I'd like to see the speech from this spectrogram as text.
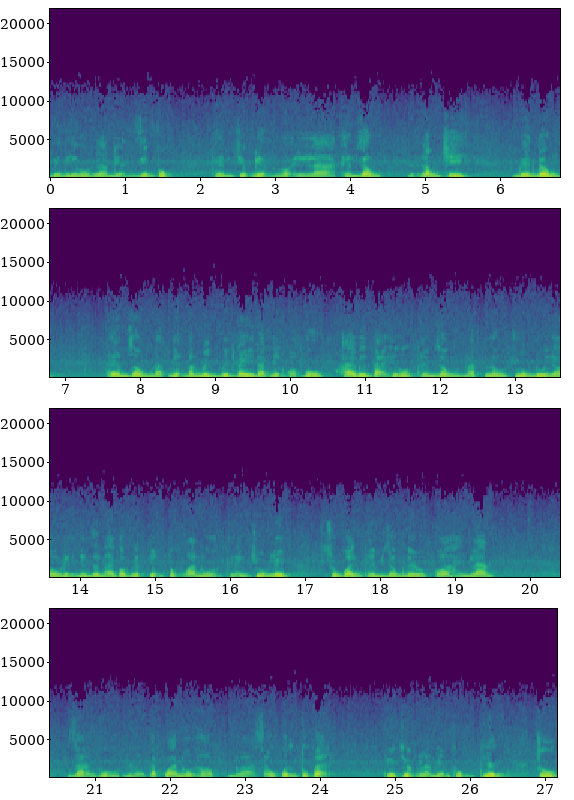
bên hữu làm điện diên phúc thềm trước điện gọi là thềm rồng long trì bên đông, thềm rồng đặt điện văn minh, bên tây đặt điện quảng vũ. Hai bên tả hữu thềm rồng đặt lầu chuông đối nhau để nhân dân ai có việc kiện tụng oan uổng thì đánh chuông lên. Xung quanh thềm rồng đều có hành lang, giải vũ để các quan hội họp và sáu quân túc vệ. Phía trước làm điện phụng thiên, chú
